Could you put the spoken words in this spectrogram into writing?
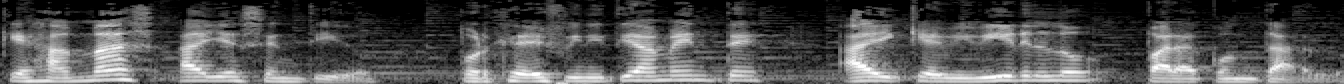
que jamás hayas sentido, porque definitivamente hay que vivirlo para contarlo.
